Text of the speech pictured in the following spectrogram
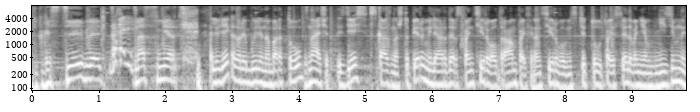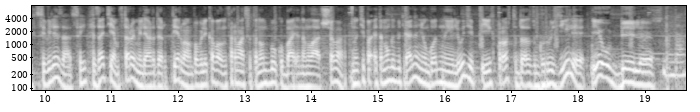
Гостей, блядь. Заходите. На смерть. Людей, которые были на борту. Значит, здесь сказано, что первый миллиардер спонсировал Трампа и финансировал институт по исследованиям внеземных цивилизаций. Затем второй миллиардер первым опубликовал информацию по ноутбуку Байдена-младшего. Ну, типа, это могут быть реально неугодные люди, и их просто туда сгрузили и убили. Ну да.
